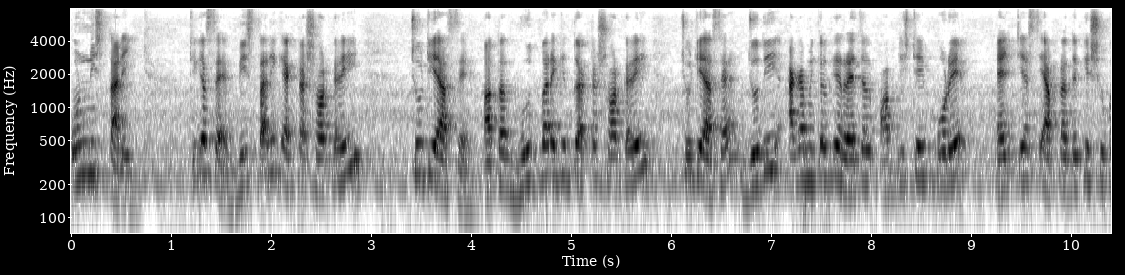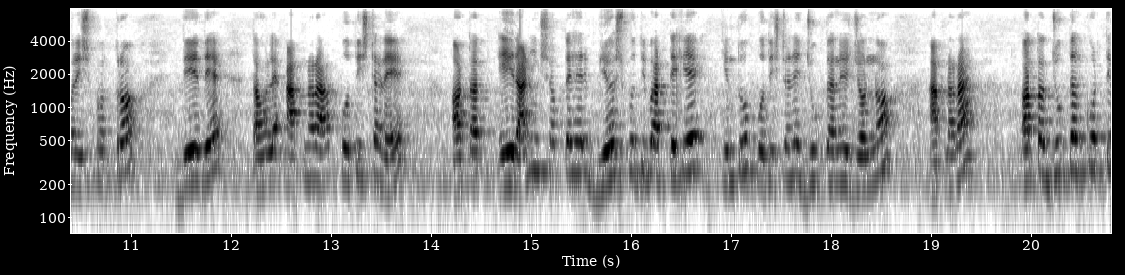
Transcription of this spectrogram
উনিশ তারিখ, ঠিক আছে? বিশ তারিখ একটা সরকারি ছুটি আছে, অর্থাৎ বুধবারে কিন্তু একটা সরকারি ছুটি আছে। যদি আগামীকালকে রেজাল্ট পাবলিশটাই পড়ে এনটিআরসি আপনাদেরকে সুপারিশপত্র দিয়ে দেয়। তাহলে আপনারা প্রতিষ্ঠানে, অর্থাৎ এই রানিং সপ্তাহের বৃহস্পতিবার থেকে কিন্তু প্রতিষ্ঠানে যোগদানের জন্য আপনারা, অর্থাৎ যোগদান করতে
